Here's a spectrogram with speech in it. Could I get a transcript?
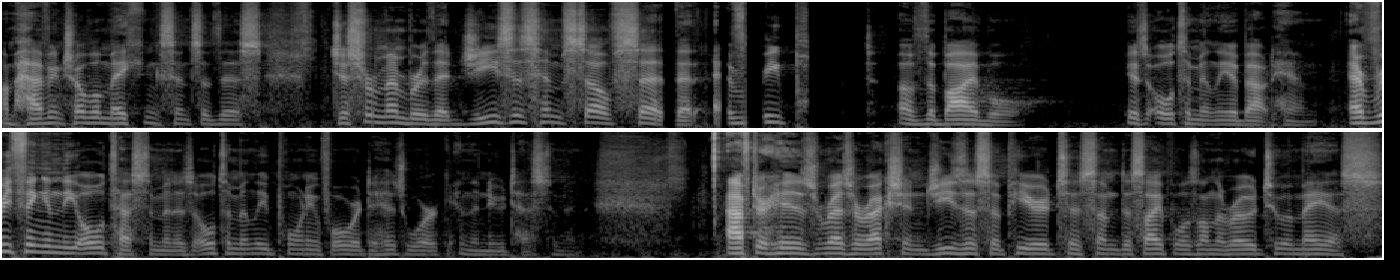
I'm having trouble making sense of this, just remember that Jesus himself said that every part of the Bible is ultimately about him. Everything in the Old Testament is ultimately pointing forward to his work in the New Testament. After his resurrection, Jesus appeared to some disciples on the road to Emmaus.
